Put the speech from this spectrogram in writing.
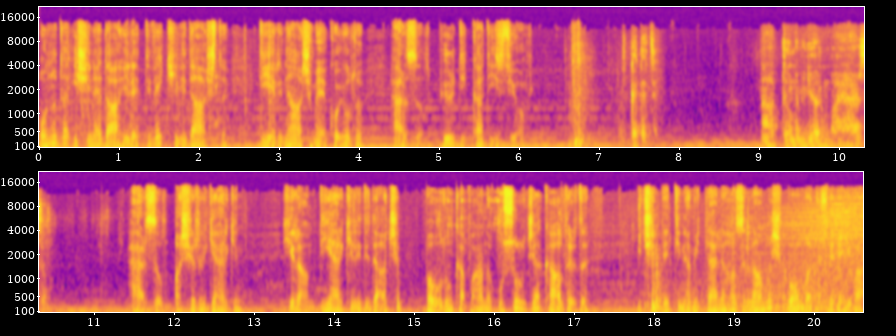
onu da işine dahil etti ve kilidi açtı. Diğerini açmaya koyuldu. Herzl pür dikkat izliyor. Dikkat et. Ne yaptığımı biliyorum Bay Herzl. Herzl aşırı gergin. Hiram diğer kilidi de açıp bavulun kapağını usulca kaldırdı. İçinde dinamitlerle hazırlanmış bomba düzeneği var.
